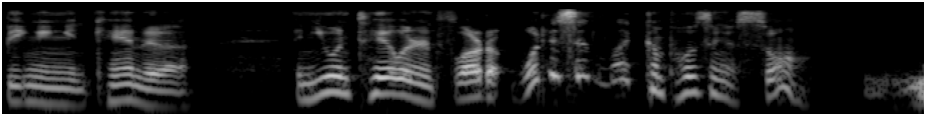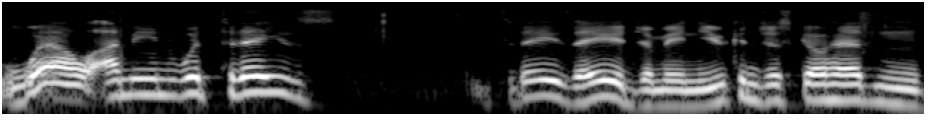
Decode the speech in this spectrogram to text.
being in Canada, and you and Taylor in Florida, what is it like composing a song? Well, I mean, with today's today's age, I mean, you can just go ahead and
